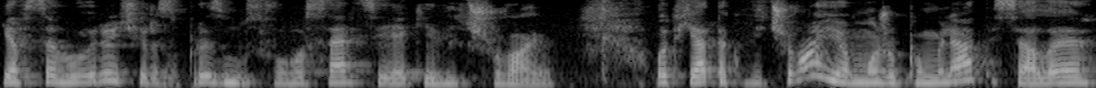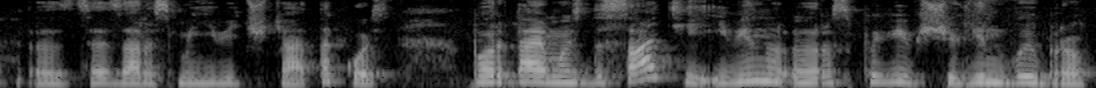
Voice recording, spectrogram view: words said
Я все говорю через призму свого серця, як я відчуваю. От я так відчуваю, я можу помилятися, але е, це зараз мої відчуття. Так ось, повертаємось до Саті, і він е, розповів, що він вибрав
